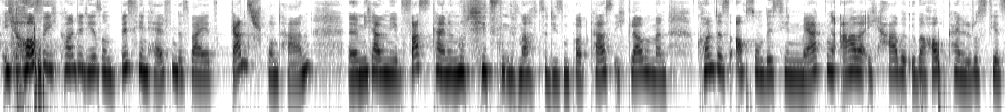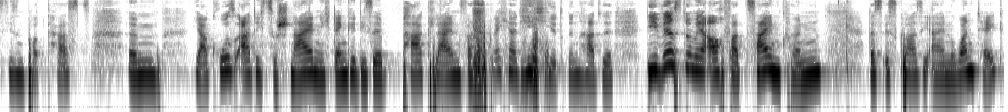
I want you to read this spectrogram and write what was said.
ich hoffe, ich konnte dir so ein bisschen helfen. Das war jetzt ganz spontan. Ähm, ich habe mir fast keine Notizen gemacht zu diesem Podcast. Ich glaube, man konnte es auch so ein bisschen merken, aber ich habe überhaupt keine Lust, jetzt diesen Podcast ähm, ja großartig zu schneiden. Ich denke, diese paar kleinen Versprecher, die ich hier drin hatte, die wirst du mir auch verzeihen können. Das ist quasi ein One-Take.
